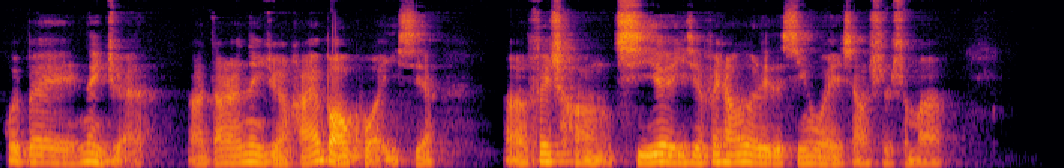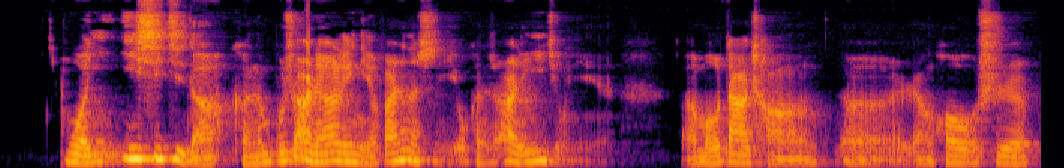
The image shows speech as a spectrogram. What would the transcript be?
会被内卷啊！当然，内卷还包括一些呃非常企业一些非常恶劣的行为，像是什么。我依稀记得，可能不是二零二零年发生的事情，有可能是二零一九年，呃，某大厂，呃，然后是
